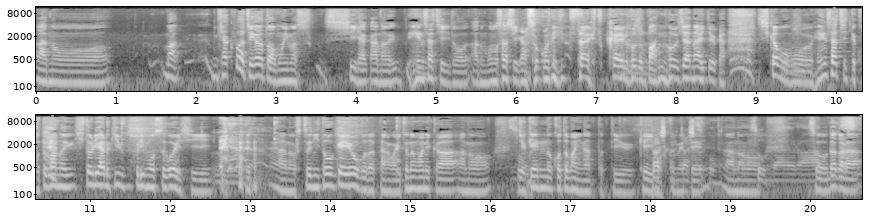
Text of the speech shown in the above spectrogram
あのーまあ、100%違うとは思いますし、100あの、偏差値の、あの、物差しがそこに伝え、使えるほど万能じゃないというか、しかももう、偏差値って言葉の一人歩きっぷりもすごいし、であの、普通に統計用語だったのがいつの間にか、あの、受験の言葉になったっていう経緯も含めてあの、そうだから、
